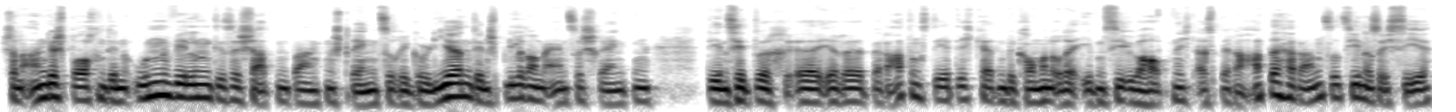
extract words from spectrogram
schon angesprochen, den Unwillen, diese Schattenbanken streng zu regulieren, den Spielraum einzuschränken, den sie durch äh, ihre Beratungstätigkeiten bekommen oder eben sie überhaupt nicht als Berater heranzuziehen. Also ich sehe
